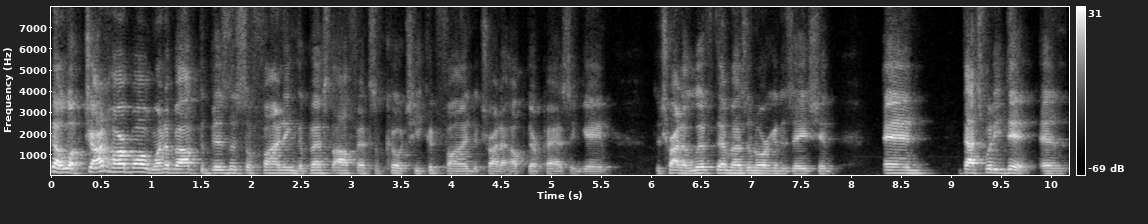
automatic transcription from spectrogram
Now, look, John Harbaugh went about the business of finding the best offensive coach he could find to try to help their passing game, to try to lift them as an organization. And that's what he did. And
